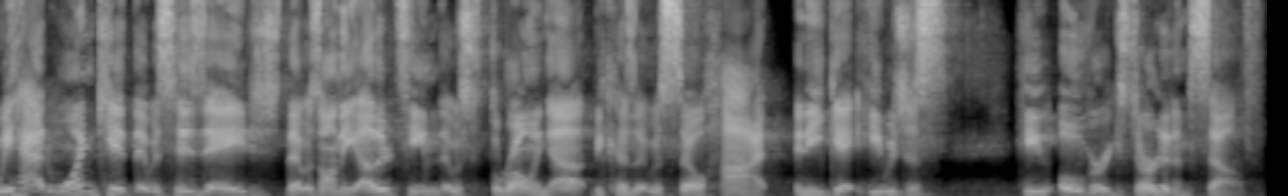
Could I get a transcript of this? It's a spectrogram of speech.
We had one kid that was his age that was on the other team that was throwing up because it was so hot and he get he was just he overexerted himself.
